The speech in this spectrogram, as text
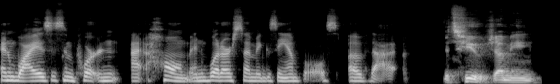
And why is this important at home? And what are some examples of that? It's huge. I mean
